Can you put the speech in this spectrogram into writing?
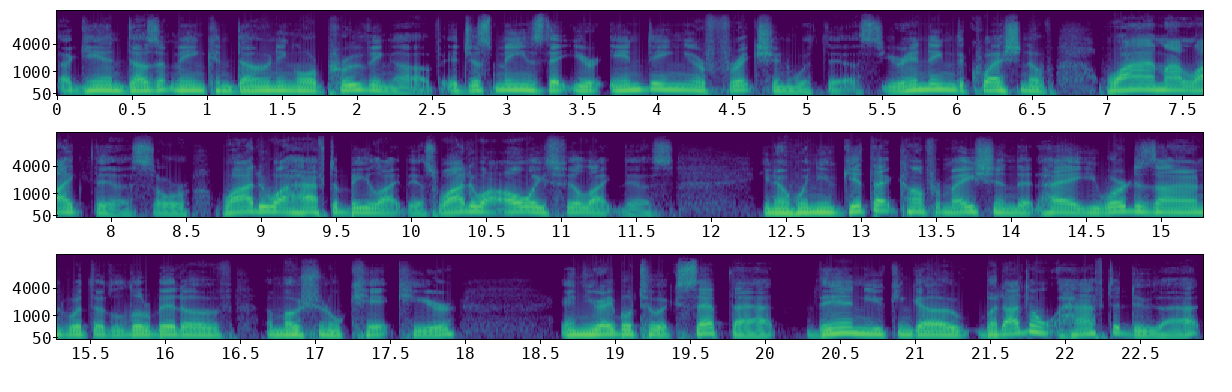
again, doesn't mean condoning or approving of. It just means that you're ending your friction with this. You're ending the question of, why am I like this? Or why do I have to be like this? Why do I always feel like this? You know, when you get that confirmation that, hey, you were designed with a little bit of emotional kick here, and you're able to accept that, then you can go, but I don't have to do that.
